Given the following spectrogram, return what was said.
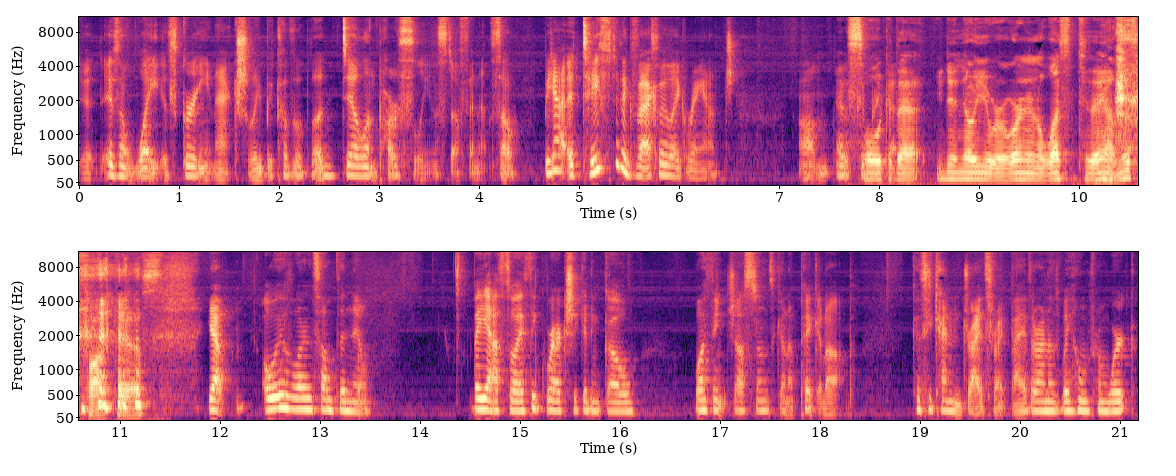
it isn't white. It's green actually because of the dill and parsley and stuff in it. So, but yeah, it tasted exactly like ranch. Um, it was super Well, look good. at that. You didn't know you were learning a lesson today on this podcast. Yep, always learn something new. But yeah, so I think we're actually going to go. Well, I think Justin's going to pick it up because he kind of drives right by there on his way home from work.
